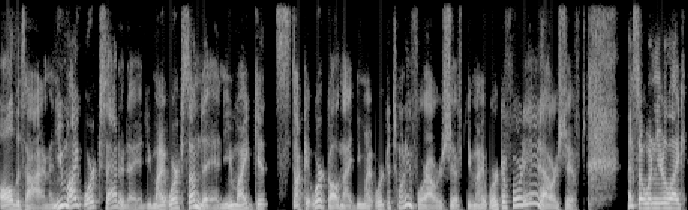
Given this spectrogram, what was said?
all the time. And you might work Saturday and you might work Sunday and you might get stuck at work all night. You might work a 24 hour shift. You might work a 48 hour shift. And so when you're like,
